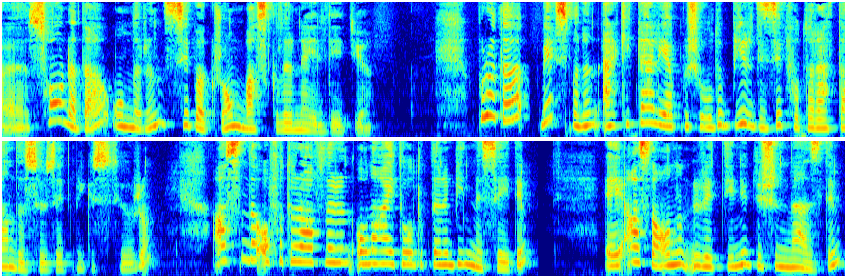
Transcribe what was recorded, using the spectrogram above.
E, sonra da onların sibakrom baskılarını elde ediyor. Burada Besman'ın erkeklerle yapmış olduğu bir dizi fotoğraftan da söz etmek istiyorum. Aslında o fotoğrafların ona ait olduklarını bilmeseydim e, asla onun ürettiğini düşünmezdim.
